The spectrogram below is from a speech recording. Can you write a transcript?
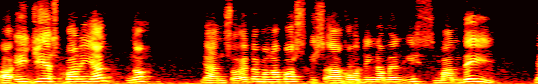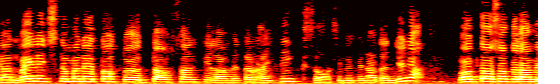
Ah, AGS variant, no? Yan, so ito mga boss is ah, coding naman is Monday. Yan, mileage naman ito 12,000 km I think. So silipin natin. Yun nga, 12,000 km.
